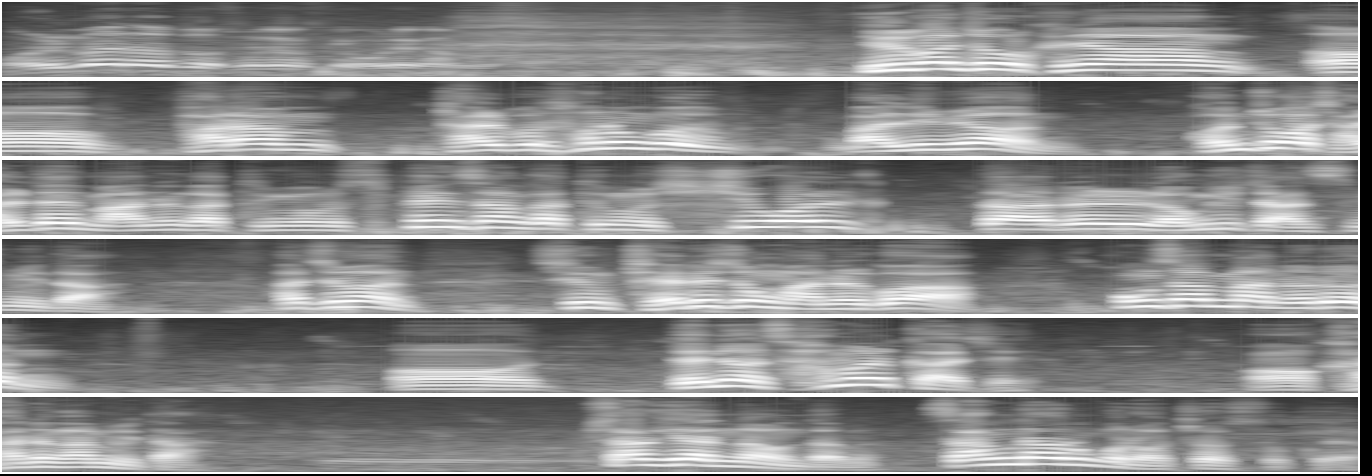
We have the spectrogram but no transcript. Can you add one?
얼마나 더 저장성이 오래 갑니까? 일반적으로 그냥 어, 바람 잘 불어 서는 거 말리면 건조가 잘 된 마늘 같은 경우는 스페인산 같은 경우는 10월 달을 넘기지 않습니다. 하지만 지금 재래종 마늘과 홍산 마늘은 어, 내년 3월까지 어, 가능합니다. 싹이 안 나온다면 싹 나오는 건 어쩔 수 없고요.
